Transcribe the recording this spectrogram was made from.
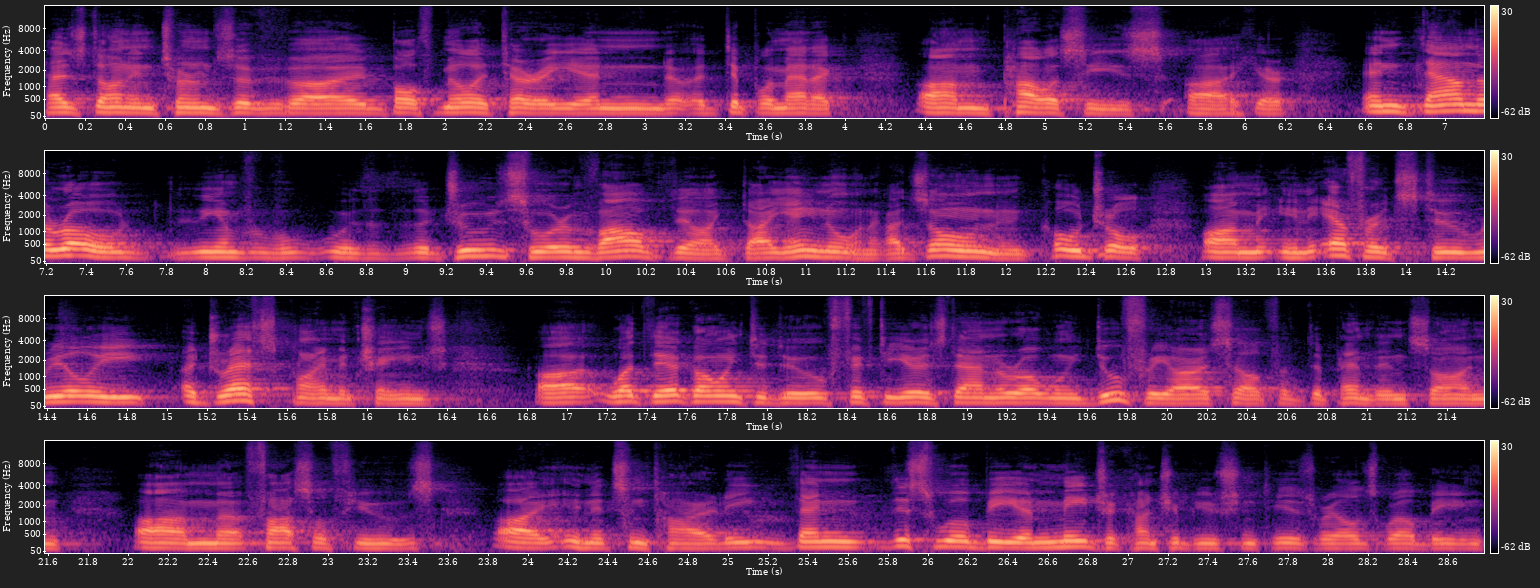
has done in terms of uh, both military and diplomatic um, policies here. And down the road, the, with the Jews who are involved, like Dayenu and Hazon and Kotel, um, in efforts to really address climate change, uh, what they're going to do 50 years down the road when we do free ourselves of dependence on um, fossil fuels uh, in its entirety, then this will be a major contribution to Israel's well being,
